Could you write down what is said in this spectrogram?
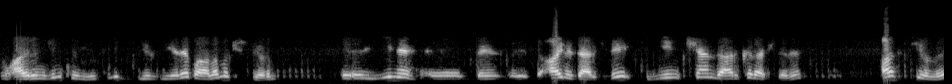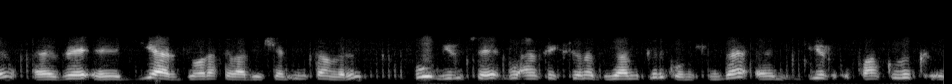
bu ayrımcılıkla ilgili bir yere bağlamak istiyorum. Ee, yine e, ben, e, aynı dergide Yin Chen ve arkadaşları Asyalı e, ve e, diğer coğrafyalarda yaşayan insanların bu virüse, bu enfeksiyona duyarlılıkları konusunda e, bir farklılık e,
